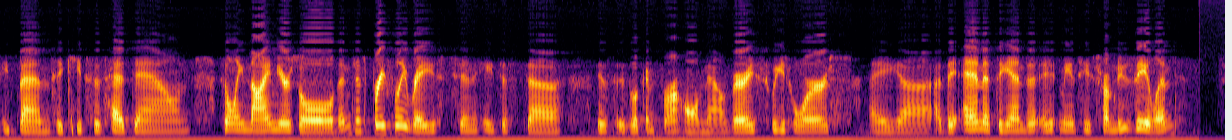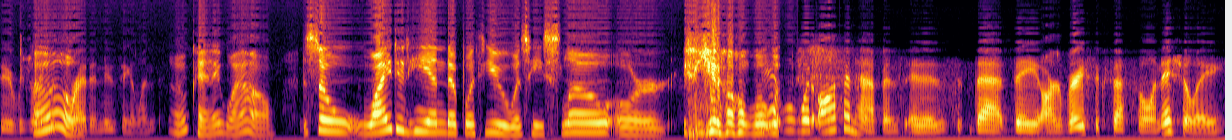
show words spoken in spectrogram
he bends. He keeps his head down. He's only nine years old and just briefly raced, and he just uh, is, is looking for a home now. Very sweet horse. A uh, the N at the end it means he's from New Zealand. So he originally Oh. was bred in New Zealand. Okay, wow. So, why did he end up with you? Was he slow, or you know, what? Yeah, what well, what often happens is that they are very successful initially,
